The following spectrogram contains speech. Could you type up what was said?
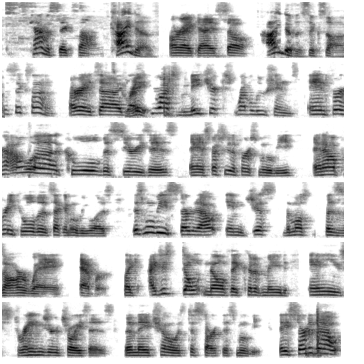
It's kind of a sick song. kind of All right, guys. So kind of a sick song It's a sick song. All right, uh, great. you watched Matrix Revolutions, and for how uh, cool this series is, and especially the first movie, and how pretty cool the second movie was, this movie started out in just the most bizarre way ever. Like, I just don't know if they could have made any stranger choices than they chose to start this movie. They started out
